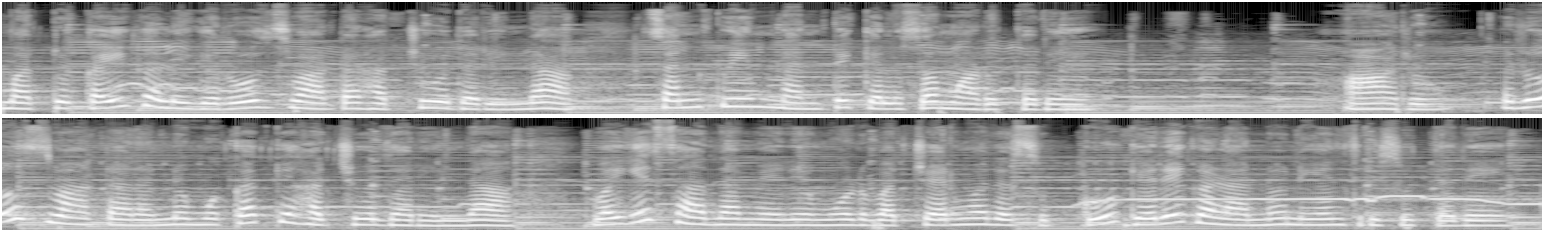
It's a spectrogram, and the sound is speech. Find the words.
ಮತ್ತು ಕೈಗಳಿಗೆ ರೋಸ್ ವಾಟರ್ ಹಚ್ಚುವುದರಿಂದ ಸನ್ಕ್ರೀಮ್ನಂತೆ ಕೆಲಸ ಮಾಡುತ್ತದೆ. ಆರು, ರೋಸ್ ವಾಟರನ್ನು ಮುಖಕ್ಕೆ ಹಚ್ಚುವುದರಿಂದ ವಯಸ್ಸಾದ ಮೇಲೆ ಮೂಡುವ ಚರ್ಮದ ಸುಕ್ಕು ಗೆರೆಗಳನ್ನು ನಿಯಂತ್ರಿಸುತ್ತದೆ.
